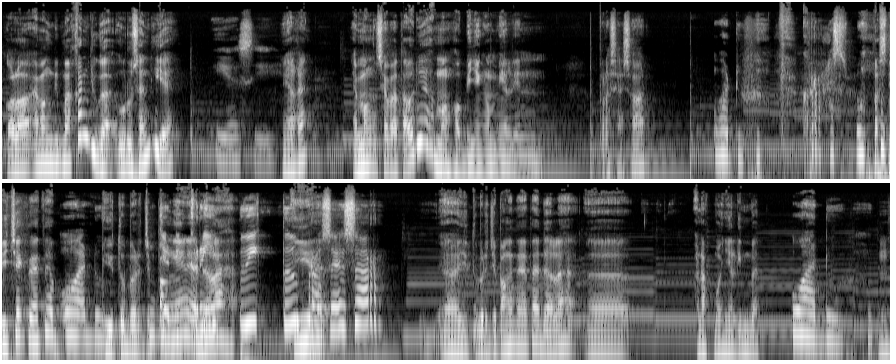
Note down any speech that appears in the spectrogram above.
kalau emang dimakan juga urusan dia, iya sih. ya kan? Emang siapa tahu dia emang hobinya ngemilin prosesor. Waduh, keras loh. Pas dicek ternyata Waduh. youtuber Jepang Jadi adalah tuh Iya. prosesor. eh, youtuber Jepang ternyata adalah eh, anak buahnya Limbat. Waduh, Hmm.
